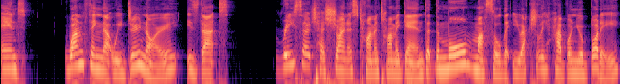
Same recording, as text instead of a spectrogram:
And one thing that we do know is that research has shown us time and time again that the more muscle that you actually have on your body,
